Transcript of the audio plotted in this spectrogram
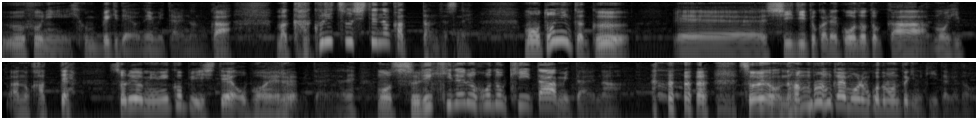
う風に弾くべきだよね、みたいなのが、まあ、確立してなかったんですね。もうとにかく、えー、CD とかレコードとか、もうあの買って、それを耳コピーして覚えるみたいなね。もう擦り切れるほど聞いたみたいなそういうのを何万回も俺も子供の時に聞いたけど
